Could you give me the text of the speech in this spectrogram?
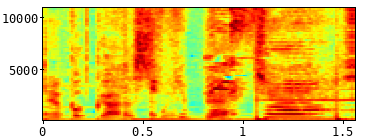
never gotta sweat that.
